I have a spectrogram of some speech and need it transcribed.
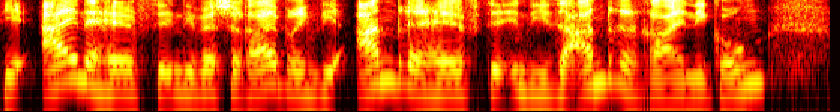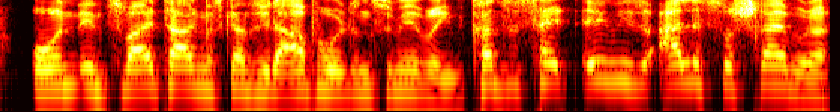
die eine Hälfte in die Wäscherei bringt, die andere Hälfte in diese andere Reinigung und in zwei Tagen das Ganze wieder abholt und zu mir bringt. Du kannst es halt irgendwie so alles so schreiben oder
